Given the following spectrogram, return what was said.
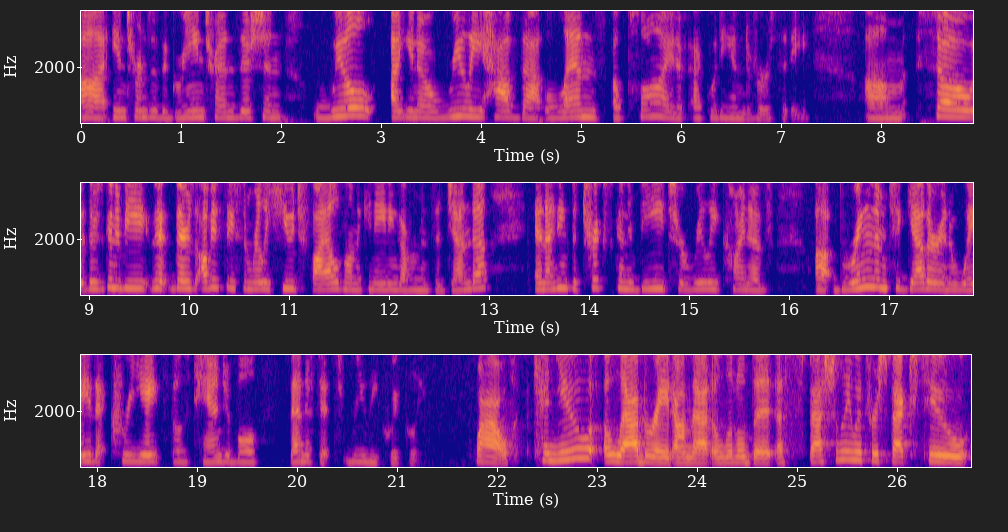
uh, in terms of the green transition will, uh, you know, really have that lens applied of equity and diversity. Um, so there's going to be, there's obviously some really huge files on the Canadian government's agenda. And I think the trick's going to be to really kind of uh, bring them together in a way that creates those tangible benefits really quickly. Wow. Can you elaborate on that a little bit, especially with respect to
